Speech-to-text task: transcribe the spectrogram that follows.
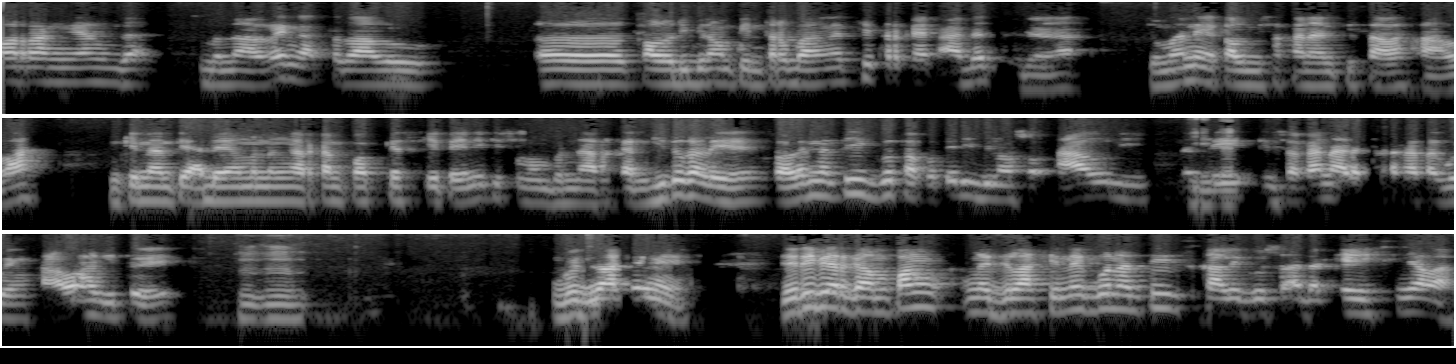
orang yang nggak sebenarnya nggak terlalu eh, kalau dibilang pinter banget sih terkait adat enggak. Cuman ya kalau misalkan nanti salah-salah, mungkin nanti ada yang mendengarkan podcast kita ini bisa membenarkan gitu kali ya. Soalnya nanti gue takutnya dibilang sok tahu nih. Nanti misalkan ada kata-kata gue yang salah gitu ya. Mm-mm. Gue jelasin nih. Jadi biar gampang ngejelasinnya gue nanti sekaligus ada case-nya lah.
